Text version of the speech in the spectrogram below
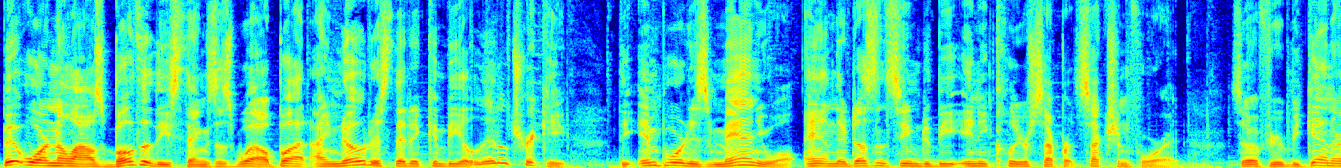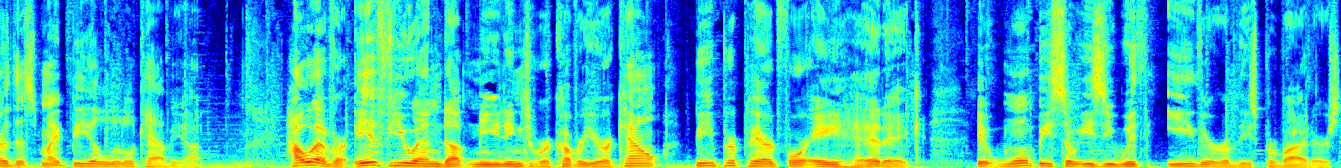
Bitwarden allows both of these things as well, but I noticed that it can be a little tricky. The import is manual, and there doesn't seem to be any clear separate section for it. So if you're a beginner, this might be a little caveat. However, if you end up needing to recover your account, be prepared for a headache. It won't be so easy with either of these providers,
